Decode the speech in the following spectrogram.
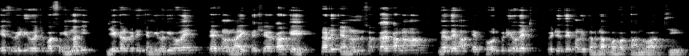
ਇਸ ਵੀਡੀਓ ਵਿੱਚ ਬਸ ਇੰਨਾ ਹੀ। ਜੇਕਰ ਵੀਡੀਓ ਚੰਗੀ ਲੱਗੀ ਹੋਵੇ ਤਾਂ ਇਸ ਨੂੰ ਲਾਈਕ ਤੇ ਸ਼ੇਅਰ ਕਰਕੇ ਸਾਡੇ ਚੈਨਲ ਨੂੰ ਸਬਸਕ੍ਰਾਈਬ ਕਰ ਲੈਣਾ। ਮਿਲਦੇ ਹਾਂ ਇੱਕ ਹੋਰ ਵੀਡੀਓ ਵਿੱਚ। ਵੀਡੀਓ ਦੇਖਣ ਲਈ ਤੁਹਾਡਾ ਬਹੁਤ ਧੰਨਵਾਦ ਜੀ।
